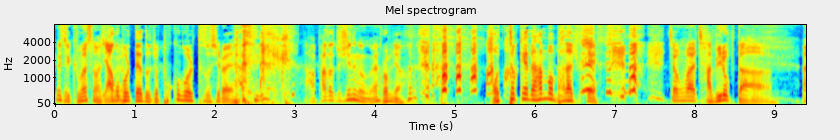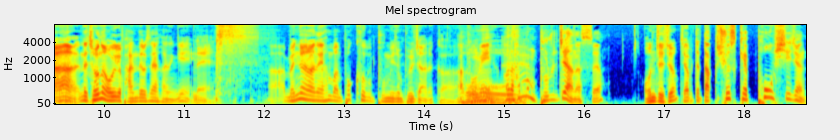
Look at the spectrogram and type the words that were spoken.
형 지금 그 말씀하신 야구 거예요? 볼 때도 저 포크볼 투수 싫어해요. 아 받아주시는 건가요? 그럼요. 어떻게든 한번 받아줄게. 정말 자비롭다. 아 근데 저는 오히려 반대로 생각하는 게 네. 몇년 안에 한번 포크 붐이 좀 불지 않을까. 아 봄이 오. 근데 한번 부르지 않았어요? 언제죠? 제가 볼 때 딱 슈스케 4 시즌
